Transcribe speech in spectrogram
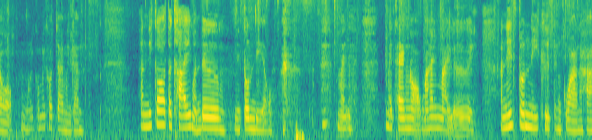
ดอกโอ้ยก็ไม่เข้าใจเหมือนกัน อันนี้ก็ตะไคร้เหมือนเดิม มีต้นเดียว ไม่ไม่แทงหนอกมาให้ใหม่เลย อันนี้ต้นนี้คือแตงกวานะคะ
